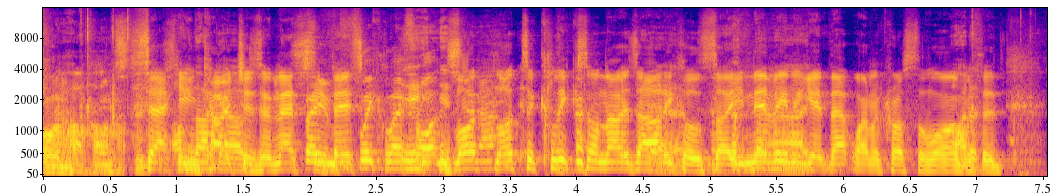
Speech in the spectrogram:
on oh, sacking coaches, and that's the best. Left, right, Lot, lots of clicks on those articles, so you're never going to get that one across the line with a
